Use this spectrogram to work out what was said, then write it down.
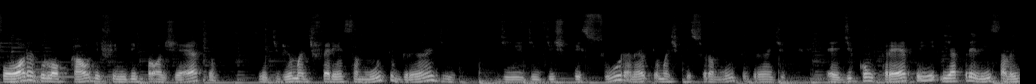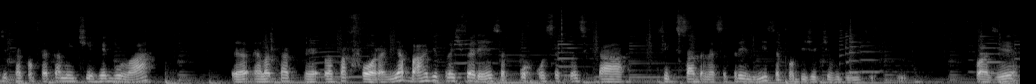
fora do local definido em projeto. A gente vê uma diferença muito grande de, de, de, espessura, né? Eu tenho uma espessura muito grande é, de concreto e, e, a treliça, além de estar completamente irregular, é, ela está é, ela tá fora. E a barra de transferência, por consequência, está fixada nessa treliça com o objetivo de, de fazer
